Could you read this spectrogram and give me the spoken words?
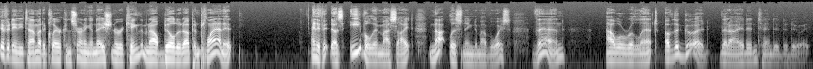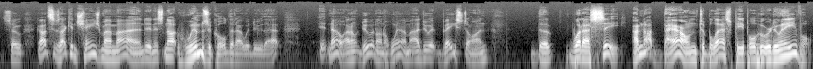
if at any time I declare concerning a nation or a kingdom, and I'll build it up and plant it, and if it does evil in my sight, not listening to my voice, then I will relent of the good that I had intended to do it. So God says I can change my mind, and it's not whimsical that I would do that. It, no, I don't do it on a whim. I do it based on the what I see. I'm not bound to bless people who are doing evil.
